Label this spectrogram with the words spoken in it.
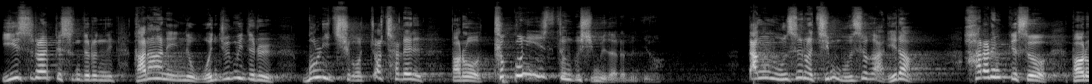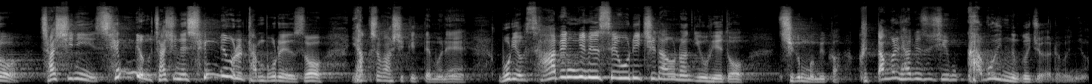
이스라엘 백성들은 가나안에 있는 원주민들을 물리치고 쫓아낼 바로 특권이 있었던 것입니다, 여러분요. 땅 문서나 집 문서가 아니라 하나님께서 바로 자신이 생명, 자신의 생명을 담보로 해서 약속하셨기 때문에 무려 400년의 세월이 지나고 난 이후에도 지금 뭡니까? 그 땅을 향해서 지금 가고 있는 거죠, 여러분요.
